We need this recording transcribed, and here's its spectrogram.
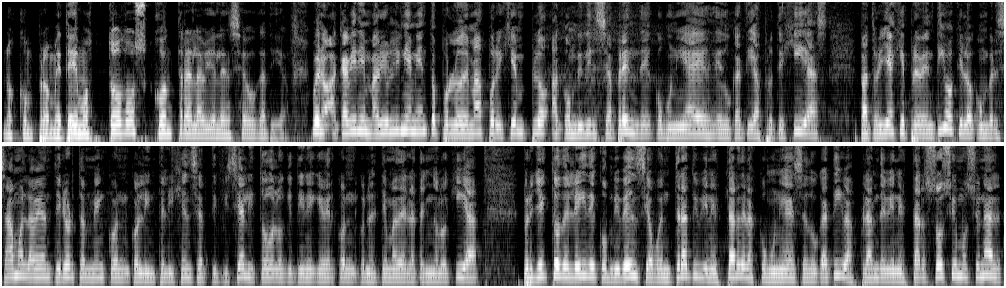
nos comprometemos todos contra la violencia educativa. Bueno, acá vienen varios lineamientos, por lo demás, por ejemplo, a convivir se aprende, comunidades educativas protegidas, patrullajes preventivos, que lo conversamos la vez anterior también con, la inteligencia artificial y todo lo que tiene que ver con, el tema de la tecnología, proyecto de ley de convivencia, buen trato y bienestar de las comunidades educativas, plan de bienestar socioemocional,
